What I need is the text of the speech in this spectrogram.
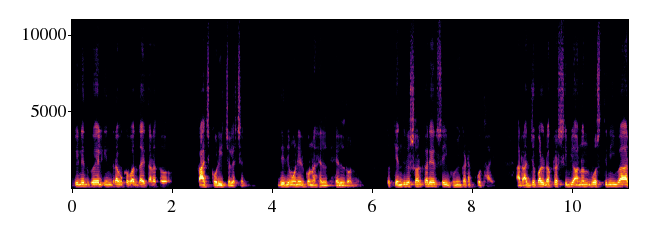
বিনীত গোয়েল, ইন্দিরা মুখোপাধ্যায়, তারা তো কাজ করেই চলেছেন। দিদিমণির কোনো হেল, হেলদোল নেই। তো কেন্দ্রীয় সরকারের সেই ভূমিকাটা কোথায়? আর রাজ্যপাল ডক্টর সিবি আনন্দ বোস, তিনি বা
